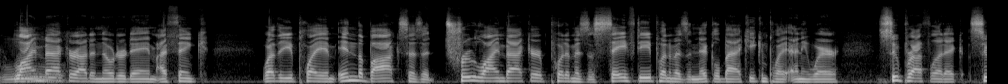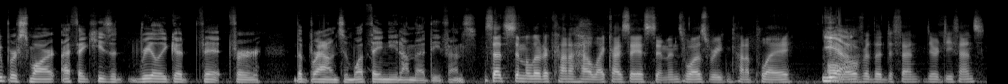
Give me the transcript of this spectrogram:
linebacker out of Notre Dame. I think whether you play him in the box as a true linebacker, put him as a safety, put him as a nickelback, he can play anywhere. Super athletic, super smart. I think he's a really good fit for the Browns and what they need on that defense. Is that similar to kind of how like Isaiah Simmons was, where you can kind of play Yeah. all over the defense, their defense?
